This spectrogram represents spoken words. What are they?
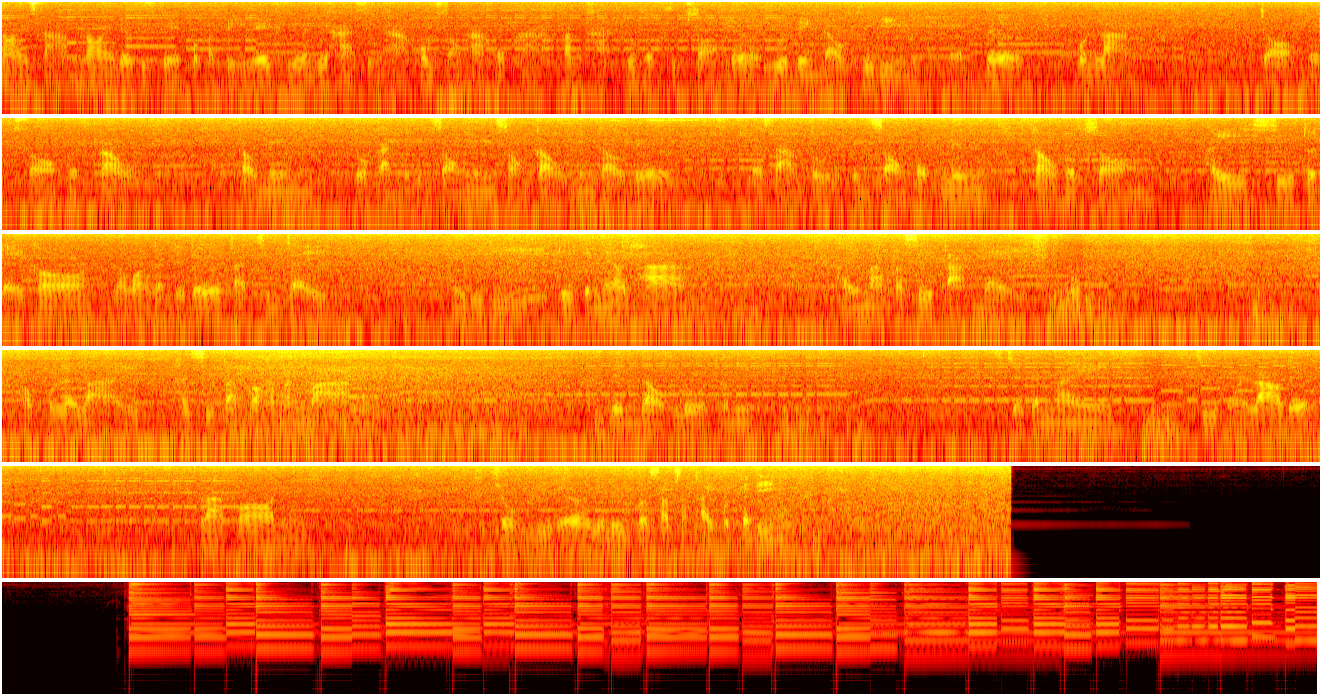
น้อย3น้อยเด้อพิเศษปกติเวทีวันที่หาสิงหาคม2 5 6 5ฟันขาดคือ 62 เด้อรูดเด้งเดาคือวิ่งเด้อบนหลังเจาะ 62 69 เก่าหนึ่งตัวกันจะเป็นสองหนึ่งสองเก่าหนึ่งเก่าเด้อแล้วสามตัวจะเป็นสองหกหนึ่งเก่าหกสองให้ซื้อตัวใดก็ระวังกันเด้อตัดสินใจให้ดีๆ ดูเป็นแนวทางใครมาก็ซื้อตามได้ขอบคุณหลายๆให้ซื้อตามก็ให้มันมาเด่นเดาโหลดมานี่เจอกันในจีหวยเล่าเด้อ ลาก่อนโชคดีเด้ออย่าลืมกด subscribe กดกระดิ่ง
